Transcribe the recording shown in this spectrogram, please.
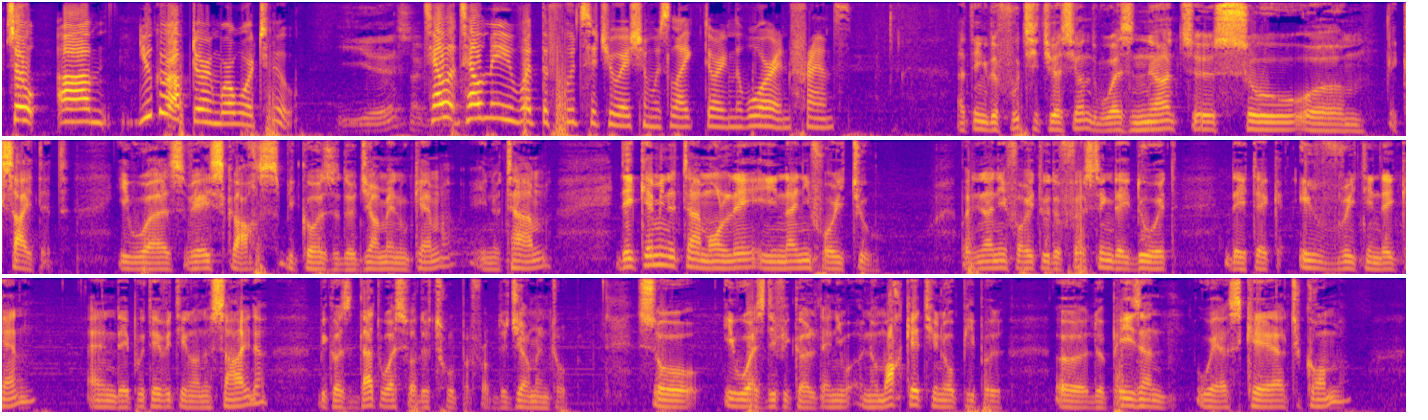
So um, you grew up during World War II. yes. I Tell tell me what the food situation was like during the war in France. I think the food situation was not uh, so um, excited. It was very scarce because the German who came in a time, they came in a time only in 1942. But in 1942, the first thing they do it, they take everything they can and they put everything on the side because that was for the troop, from the German troop. So it was difficult. And in the market, you know, people, uh, the peasants were scared to come,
